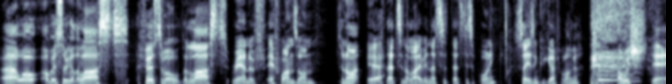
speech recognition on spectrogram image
Uh, well, obviously we've got the last. First of all, the last round of F1's on tonight. Yeah. That's in the lay bin. That's that's disappointing. Season could go for longer. I wish. Yeah,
